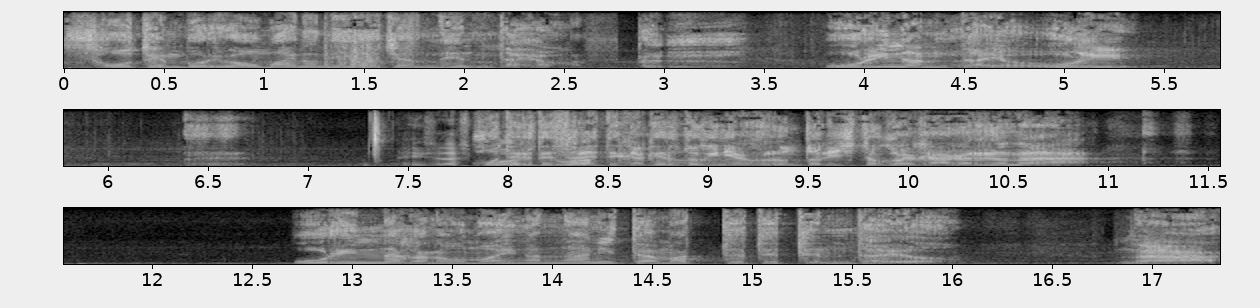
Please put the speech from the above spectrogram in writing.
蒼天堀はお前の庭じゃねえんだよ。檻なんだよ檻。ホテルでさえ出かける時にはフロントに一声かかるよな。檻ん中のお前が何黙って出てんだよ。なあ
